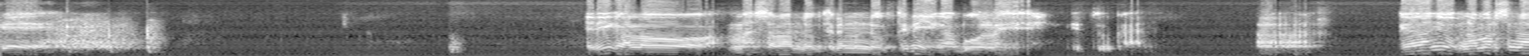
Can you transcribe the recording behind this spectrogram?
Oke, Jadi kalau masalah doktrin mendoktrin ya nggak boleh, gitu kan. Uh, oke lanjut, nomor 19.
